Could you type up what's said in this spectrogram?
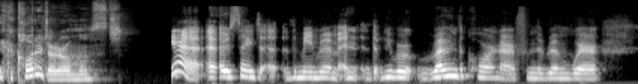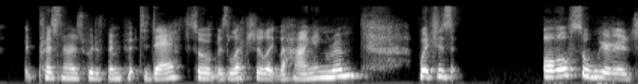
Like a corridor almost. yeah outside uh, the main room, and we were round the corner from the room where prisoners would have been put to death. So it was literally like the hanging room, which is also weird.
